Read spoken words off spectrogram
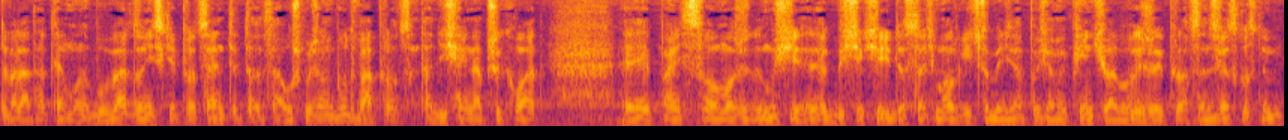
dwa lata temu, no były bardzo niskie procenty, to załóżmy, że on był 2%, a dzisiaj na przykład e, państwo może, musi, jakbyście chcieli dostać mortgage, to będzie na poziomie 5 5 albo wyżej procent. W związku z tym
